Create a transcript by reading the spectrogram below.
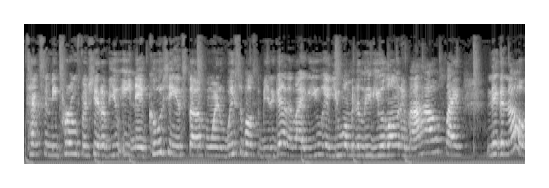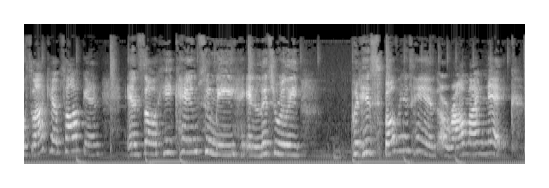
texting me proof and shit of you eating a coochie and stuff when we supposed to be together. Like you and you want me to leave you alone in my house? Like, nigga, no. So I kept talking. And so he came to me and literally put his both his hands around my neck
